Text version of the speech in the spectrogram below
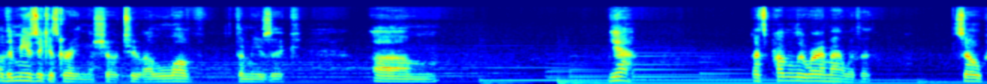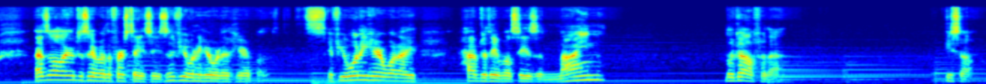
the music is great in the show too. I love the music. Um, yeah, that's probably where I'm at with it. So that's all I have to say about the first eight season. If you want to hear what I hear about, if you want to hear what I have to think about season nine, look out for that. Peace out.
